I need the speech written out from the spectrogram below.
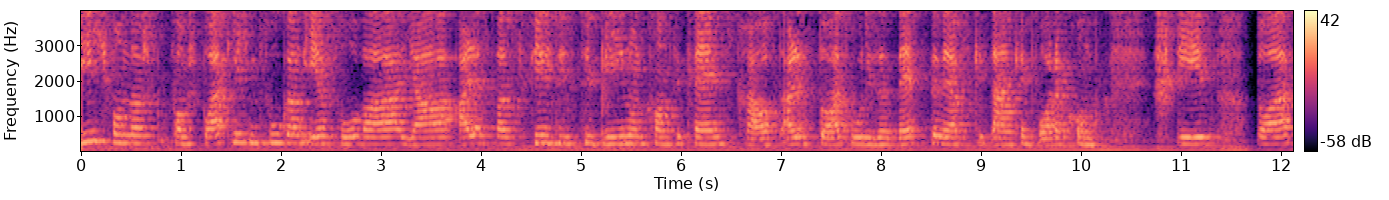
ich von der, vom sportlichen Zugang eher so war, ja, alles, was viel Disziplin und Konsequenz braucht, alles dort, wo dieser Wettbewerbsgedanke im Vordergrund steht, dort,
